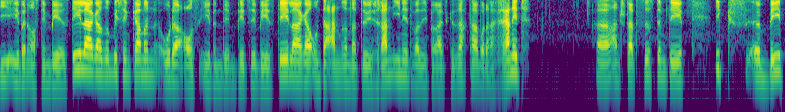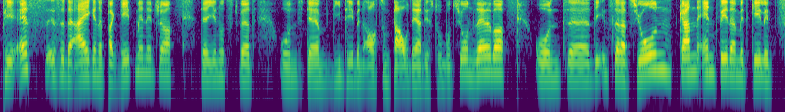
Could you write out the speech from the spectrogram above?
die eben aus dem BSD-Lager so ein bisschen kamen oder aus eben dem PC-BSD-Lager. Unter anderem natürlich RunInit, was ich bereits gesagt habe, oder RunIt äh, anstatt Systemd. XBPS ist der eigene Paketmanager, der genutzt wird und der dient eben auch zum Bau der Distribution selber. Und äh, die Installation kann entweder mit glibc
